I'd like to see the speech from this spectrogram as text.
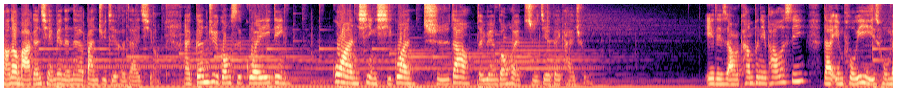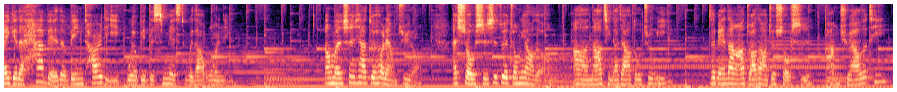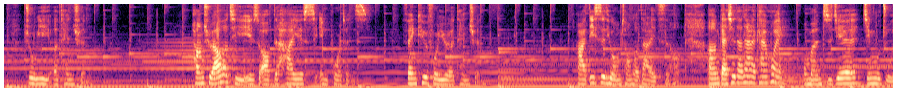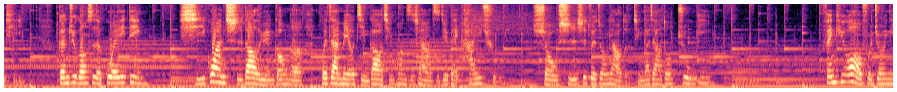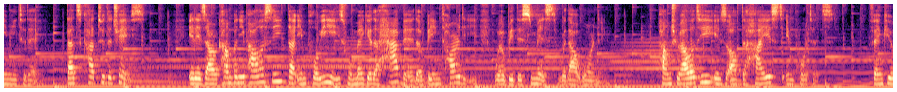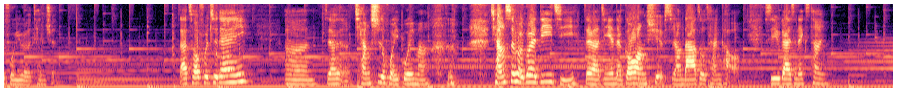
好，那我把它跟前面的那个半句结合在一起哦。来，根据公司规定，惯性习惯迟到的员工会直接被开除。It is our company policy that employees who make it a habit of being tardy will be dismissed without warning. 那我们剩下最后两句了。来，守时是最重要的哦，啊、然后请大家要多注意。这边当然要抓到就守时 （punctuality），注意 （attention）。Punctuality is of the highest importance. Thank you for your attention. 好，第四题我们从头再来一次哈。嗯，感谢大家来开会，我们直接进入主题。根据公司的规定，习惯迟到的员工呢，会在没有警告的情况之下直接被开除。守时是最重要的，请大家多注意。Thank you all for joining me today. Let's cut to the chase. It is our company policy that employees who make it a habit of being tardy will be dismissed without warning. Punctuality is of the highest importance. Thank you for your attention. That's all for today. 嗯，这叫强势回归吗？强势回归的第一集，这个今天的 Go on Shifts 让大家做参考。See you guys next time.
